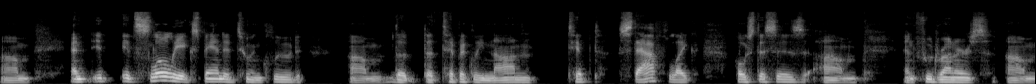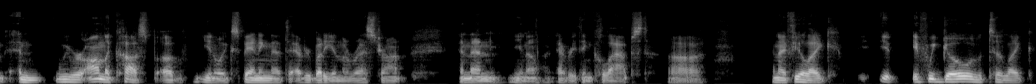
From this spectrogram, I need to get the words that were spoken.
Um, and it it slowly expanded to include um, the the typically non tipped staff like hostesses um, and food runners. Um, and we were on the cusp of you know expanding that to everybody in the restaurant. And then you know everything collapsed. Uh, and I feel like if if we go to like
